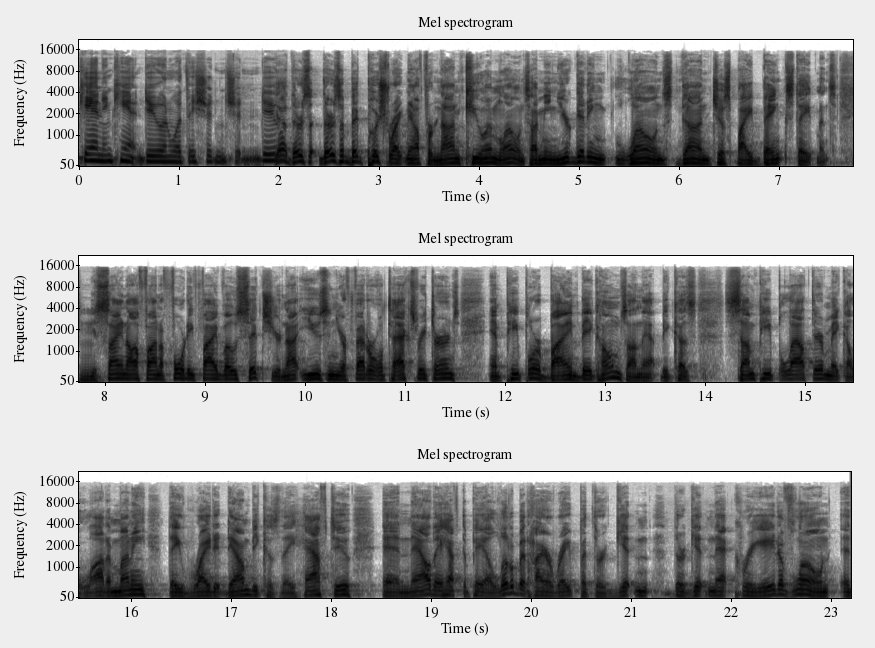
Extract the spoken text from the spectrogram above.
can and can't do and what they should and shouldn't do. Yeah, there's there's a big push right now for non-QM loans. I mean, you're getting loans done just by bank statements. You sign off on a 4506, you're not using your federal tax returns, and people are buying big homes on that because some people out there make a lot of money. They write it down because they have to, and now they have to pay a little bit higher rate, but they're getting they're getting that creative loan uh,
